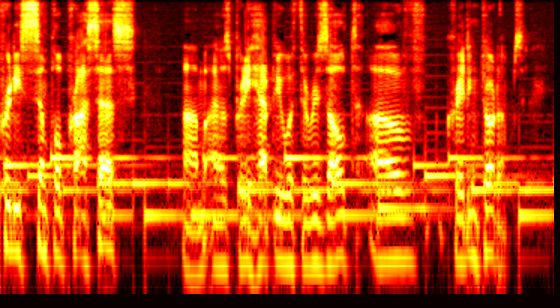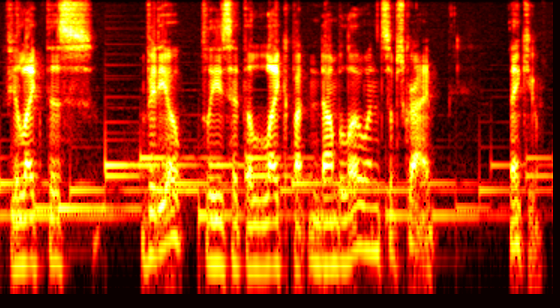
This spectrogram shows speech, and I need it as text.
Pretty simple process. Um, I was pretty happy with the result of creating totems. If you like this video, please hit the like button down below and subscribe. Thank you.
